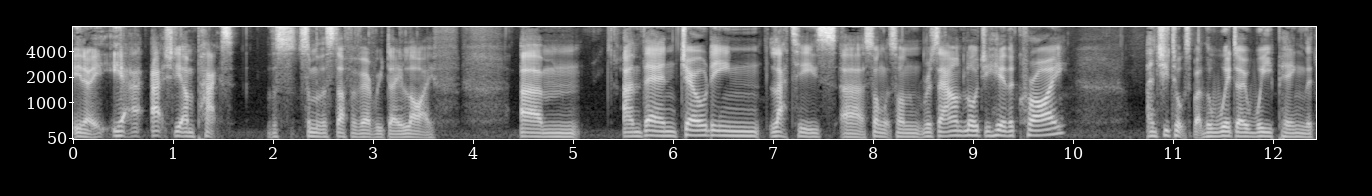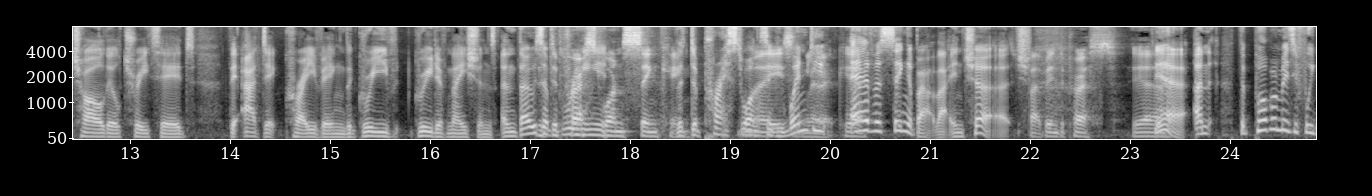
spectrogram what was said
you know, he actually unpacks the, some of the stuff of everyday life. Um, and then Geraldine Latty's uh, song that's on Resound, Lord, You Hear the Cry. And she talks about the widow weeping, the child ill treated, the addict craving, the grieve, greed of nations. And those The are depressed bringing one sinking. The depressed one singing. Amazing When do you yeah. ever sing about that in church? Like being depressed. Yeah. Yeah, and the problem is if we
